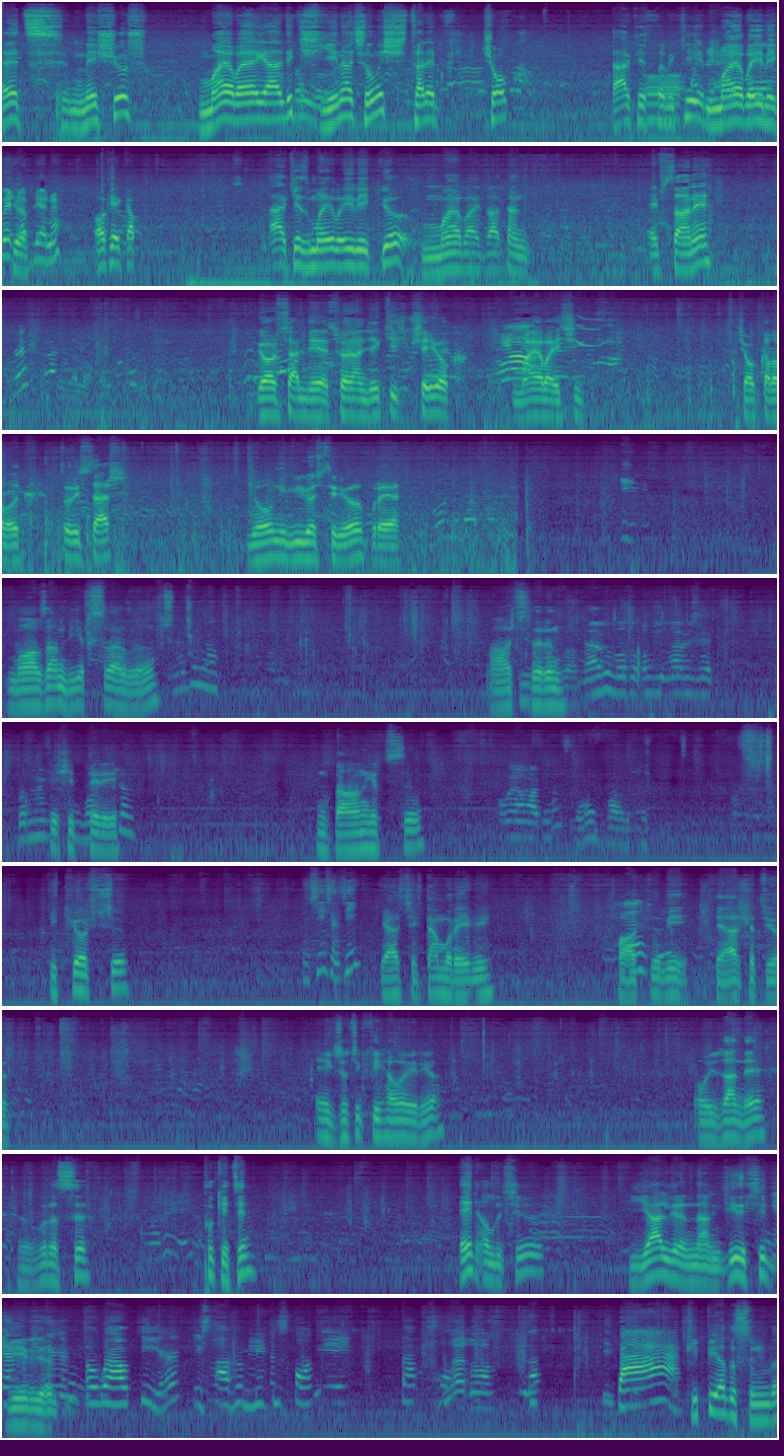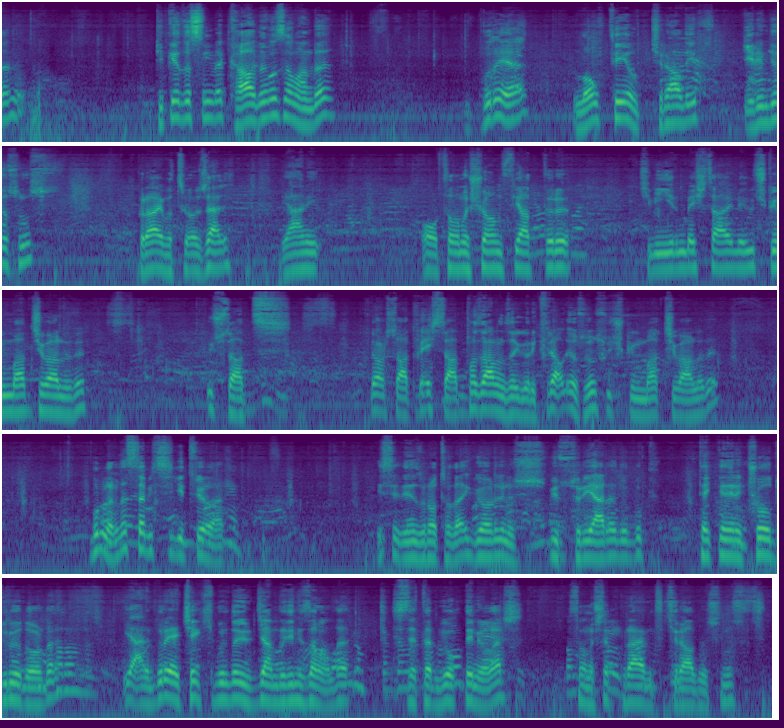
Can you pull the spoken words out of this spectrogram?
Evet meşhur Mayaba'ya geldik. Yeni açılmış. Talep çok. Herkes tabii ki Mayaba'yı bekliyor. Okey kap. Herkes Mayaba'yı bekliyor. Mayaba zaten efsane. Görselliğe söylenecek hiçbir şey yok. Mayaba için. Çok kalabalık. Turistler yoğun ilgi gösteriyor buraya. muazzam bir yapısı var buranın. Ağaçların çeşitleri, dağın yapısı, bitki örtüsü. Gerçekten buraya bir farklı bir değer katıyor. Egzotik bir hava veriyor. O yüzden de burası Phuket'in en alıcı yerlerinden birisi diyebilirim. Pipi Adası'nda Pipi Adası'nda kaldığınız zaman da buraya long tail kiralayıp gelebiliyorsunuz. Private, özel. Yani ortalama şu an fiyatları 2025 tarihli 3000 baht civarları. 3 saat 4 saat 5 saat pazarınıza göre kiralıyorsunuz 3000 baht civarları. Buraları da tabii siz getiriyorlar. İstediğiniz rotada gördünüz. Bir sürü yerde durduk. Teknelerin çoğu duruyordu orada. Yani buraya çek burada yüzeceğim dediğiniz zaman da size tabii yok demiyorlar. Sonuçta private kiralıyorsunuz.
